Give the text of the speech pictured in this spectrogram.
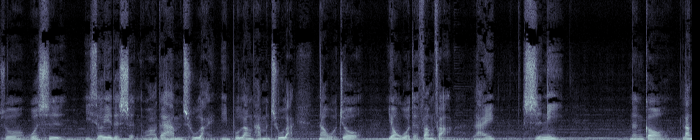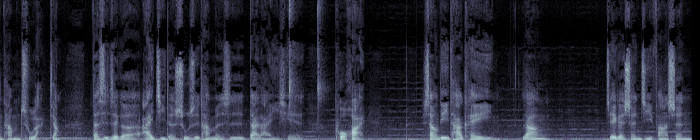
说：“我是以色列的神，我要带他们出来。你不让他们出来，那我就用我的方法来使你能够让他们出来。”这样，但是这个埃及的术士他们是带来一些。破坏，上帝他可以让这个神迹发生，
